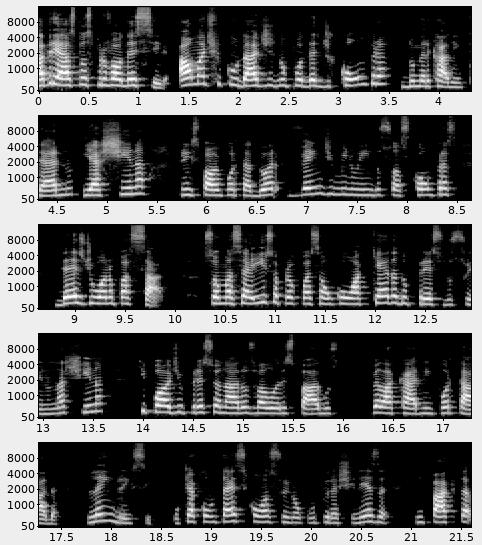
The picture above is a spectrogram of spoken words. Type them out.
Abre aspas para o Valdecir. Há uma dificuldade no poder de compra do mercado interno e a China, principal importador, vem diminuindo suas compras desde o ano passado. Soma-se a isso a preocupação com a queda do preço do suíno na China, que pode pressionar os valores pagos pela carne importada. Lembrem-se, o que acontece com a suinocultura chinesa impacta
